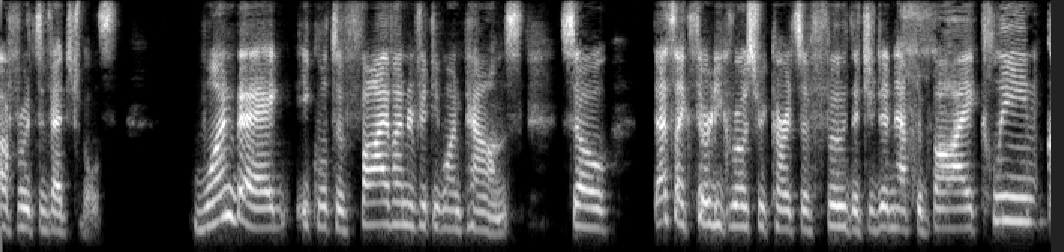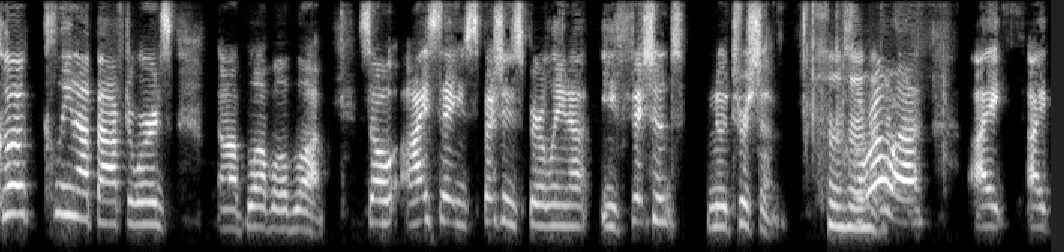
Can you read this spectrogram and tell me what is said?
of fruits and vegetables. One bag equal to 551 pounds. So that's like 30 grocery carts of food that you didn't have to buy, clean, cook, clean up afterwards, uh, blah, blah, blah. So I say, especially spirulina, efficient nutrition. Chlorella, I, I,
